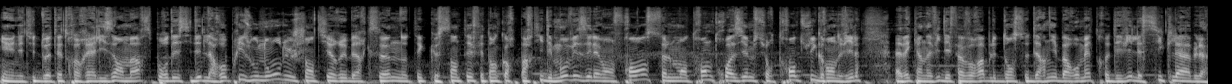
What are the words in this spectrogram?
Et une étude doit être réalisée en mars pour décider de la reprise ou non du chantier rue Bergson. Notez que saint fait encore partie des mauvais élèves en France, seulement 33e sur 38 grandes villes, avec un avis défavorable dans ce dernier baromètre des villes cyclables.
